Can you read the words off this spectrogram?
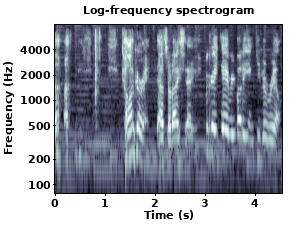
Conquer it. That's what I say. Have a great day, everybody, and keep it real.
